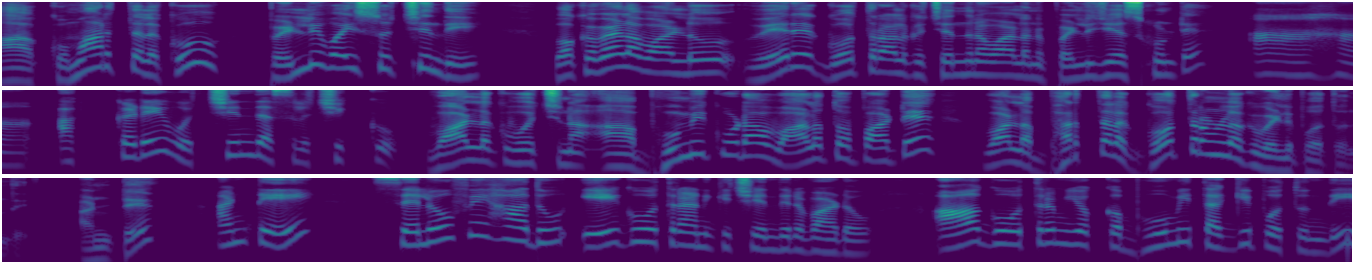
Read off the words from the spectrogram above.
ఆ కుమార్తెలకు పెళ్ళి వయసొచ్చింది. ఒకవేళ వాళ్ళు వేరే గోత్రాలకు చెందిన వాళ్ళను పెళ్ళి చేసుకుంటే? ఆహా అక్కడే వచ్చింది అసలు చిక్కు. వాళ్ళకు వచ్చిన ఆ భూమి కూడా వాళ్ళతో పాటే వాళ్ళ భర్తల గోత్రంలోకి వెళ్ళిపోతుంది. అంటే? అంటే సెలోఫెహాదు ఏ గోత్రానికి చెందినవాడో ఆ గోత్రం యొక్క భూమి తగ్గిపోతుంది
